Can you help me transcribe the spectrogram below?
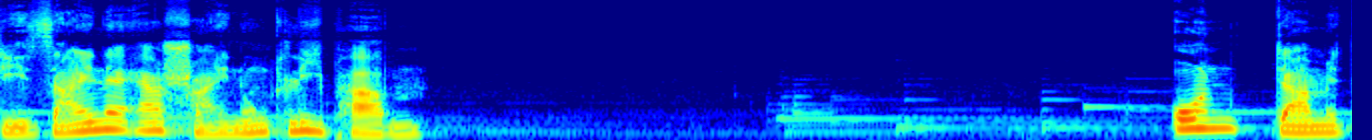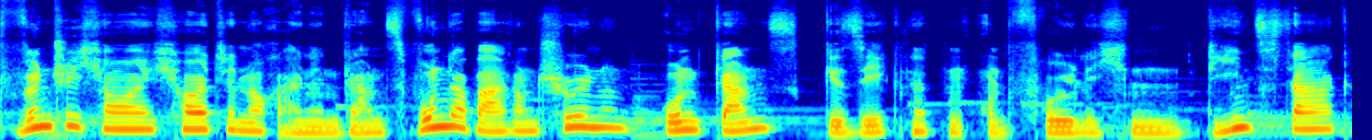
die seine Erscheinung lieb haben. Und damit wünsche ich euch heute noch einen ganz wunderbaren, schönen und ganz gesegneten und fröhlichen Dienstag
